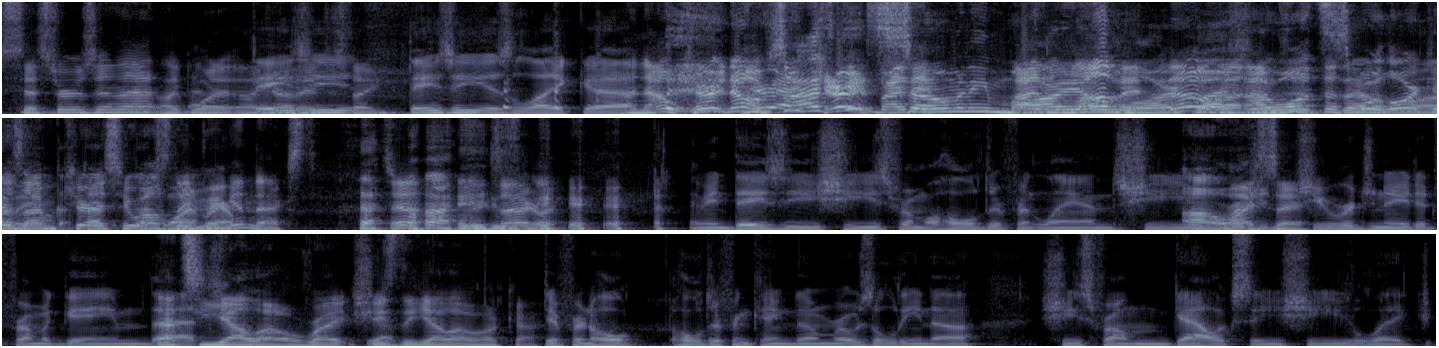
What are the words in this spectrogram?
sisters in that? Like what? Like, are they Daisy, just like? Daisy is like. Uh, And now I'm curious. No, I'm so asking curious. I so did- many I Mario love it. lore no, I- I want this so more lore because. I'm That- curious who that's else they bring here. in next. that's Yeah, why exactly. here. I mean, Daisy, she's from a whole different land. She Oh, I see. she originated from a game that That's yellow, right? She's Yeah. the yellow. Okay. different whole whole different kingdom. Rosalina, she's from Galaxy. She like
